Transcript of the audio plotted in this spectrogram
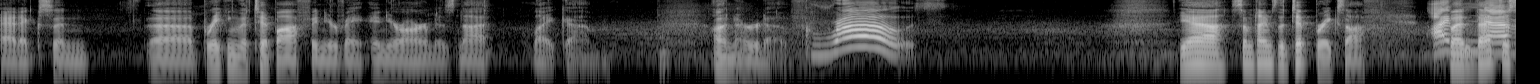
addicts, and uh, breaking the tip off in your vein in your arm is not like um, unheard of. Gross. Yeah, sometimes the tip breaks off, I've but that just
